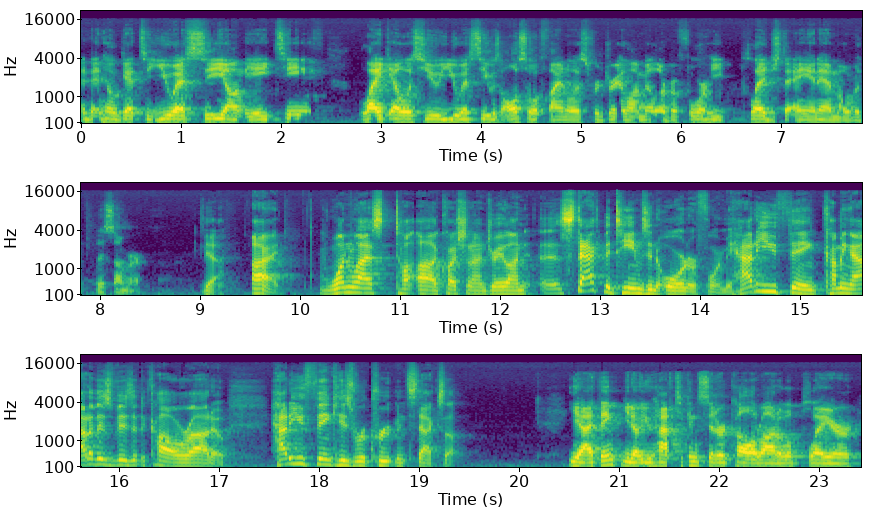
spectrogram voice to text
and then he'll get to USC on the 18th. Like LSU, USC was also a finalist for Drelon Miller before he pledged to A&M over the summer. Yeah. All right. One last t- uh, question on Drelon. Uh, stack the teams in order for me. How do you think, coming out of this visit to Colorado, how do you think his recruitment stacks up? Yeah, I think you know you have to consider Colorado a player,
